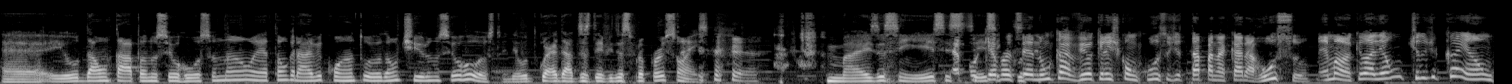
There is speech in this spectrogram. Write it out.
É, eu dar um tapa no seu rosto não é tão grave quanto eu dar um tiro no seu rosto, entendeu? Guardadas as devidas proporções. Mas assim, esses. É porque esse- você nunca viu aqueles concursos de tapa na cara russo? Meu irmão, aquilo ali é um tiro de canhão.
